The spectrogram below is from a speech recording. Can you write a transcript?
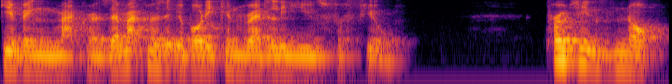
giving macros. They're macros that your body can readily use for fuel. Protein's not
